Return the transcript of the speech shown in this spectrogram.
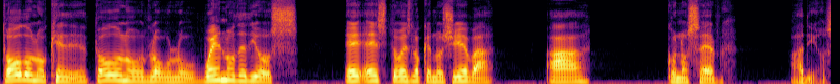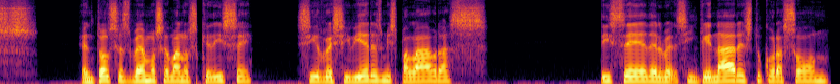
todo lo que, todo lo, bueno de Dios. E, esto es lo que nos lleva a conocer a Dios. Entonces vemos, hermanos, que dice, si recibieres mis palabras, dice, si inclinares tu corazón,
